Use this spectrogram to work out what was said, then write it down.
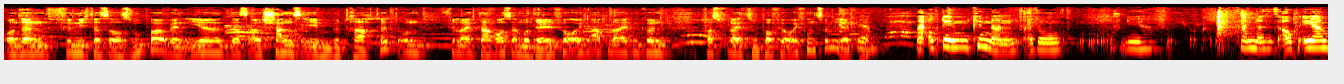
Und dann finde ich das auch super, wenn ihr das als Chance eben betrachtet und vielleicht daraus ein Modell für euch ableiten könnt, was vielleicht super für euch funktioniert. Ja. Ne? Auch den Kindern, also die fanden das jetzt auch eher,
